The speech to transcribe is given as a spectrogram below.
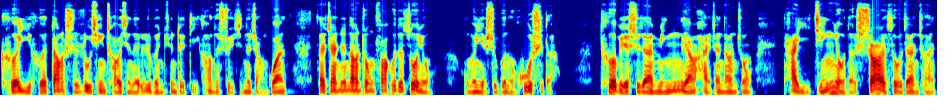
可以和当时入侵朝鲜的日本军队抵抗的水军的长官，在战争当中发挥的作用，我们也是不能忽视的。特别是在明良海战当中，他以仅有的十二艘战船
